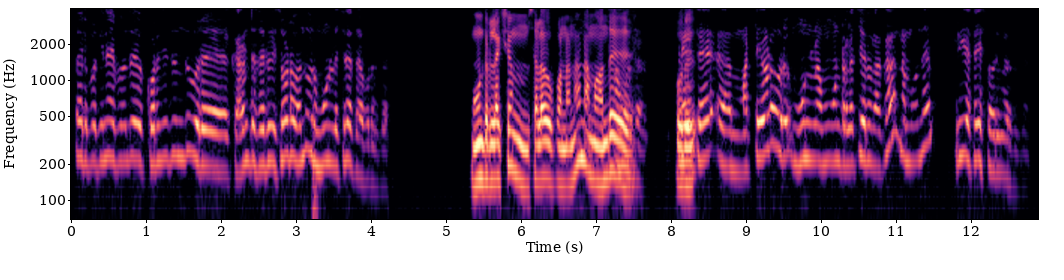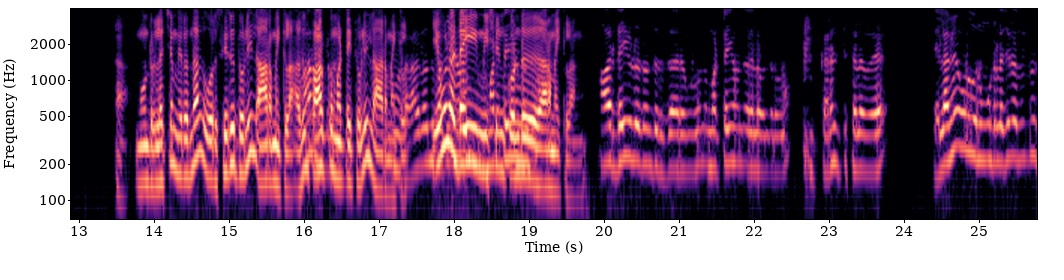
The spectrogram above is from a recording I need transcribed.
சார் பார்த்தீங்கன்னா இப்போ வந்து குறைஞ்சது வந்து ஒரு கரண்ட் சர்வீஸோட வந்து ஒரு மூணு லட்ச ரூபா தேவைப்படும் சார். மூன்று லட்சம் செலவு பண்ணோன்னா நம்ம வந்து ஒரு மட்டையோட ஒரு மூணு மூன்றரை லட்சம் இருந்தாக்கா நம்ம வந்து ஃப்ரீயாக சைஸ் சௌரியமாக இருக்கும் சார் ஆ, மூன்று லட்சம் இருந்தால் ஒரு சிறு தொழில் ஆரம்பிக்கலாம். அதுவும் பாக்கு மட்டை தொழில் ஆரம்பிக்கலாம். எவ்வளவு டை மிஷின் கொண்டு ஆரம்பிக்கலாங்க? ஆறு டை உள்ளது வந்துடும் சார் உங்களுக்கு வந்து மட்டையும் வந்து அதில் வந்துடும் கரண்ட் செலவு எல்லாமே உங்களுக்கு ஒரு மூன்று லட்ச ரூபா வந்து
